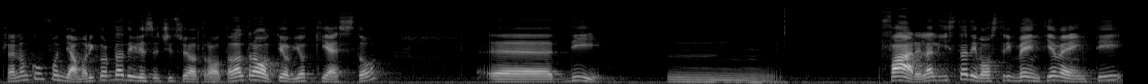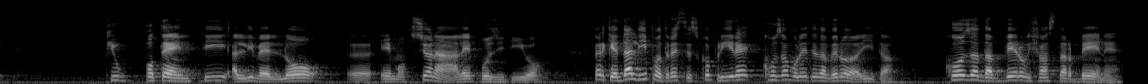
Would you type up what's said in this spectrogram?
Cioè, non confondiamo, ricordatevi l'esercizio dell'altra volta. L'altra volta io vi ho chiesto eh, di... Mh, mm, fare la lista dei vostri 20 eventi più potenti a livello eh, emozionale positivo. Perché da lì potreste scoprire cosa volete davvero dalla vita, cosa davvero vi fa star bene,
